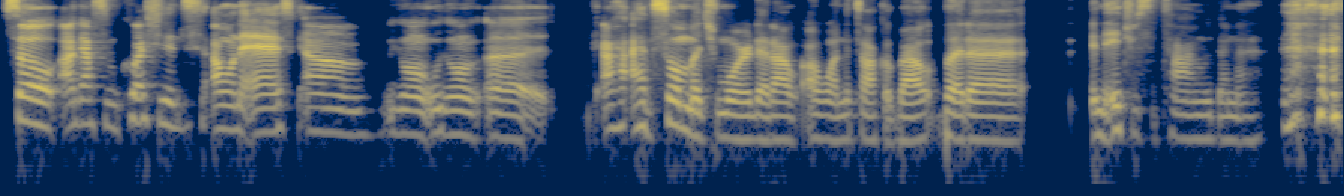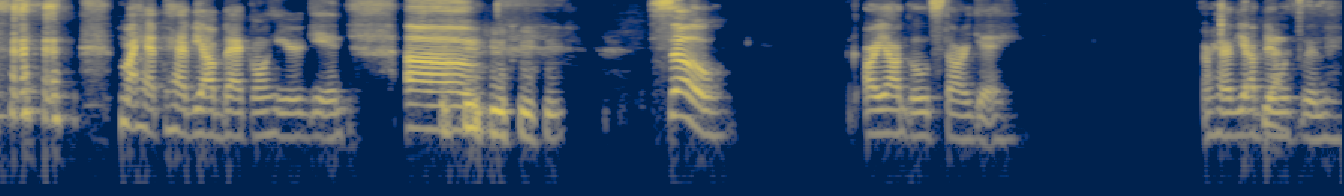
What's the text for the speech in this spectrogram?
So i got some questions i want to ask. Um we're gonna we're gonna uh I have so much more that I, I want to talk about, but uh, in the interest of time, we're gonna might have to have y'all back on here again. Um, so, are y'all gold star gay, or have y'all been yes. with women?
